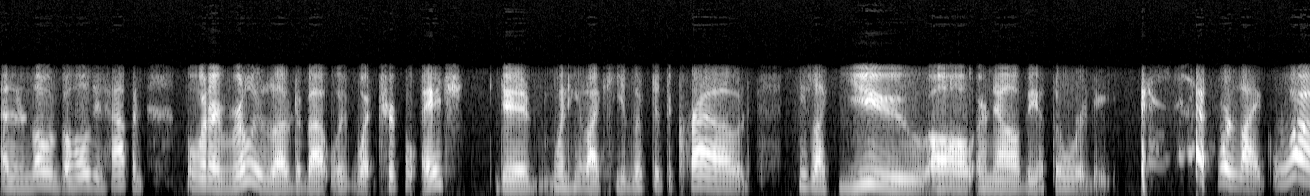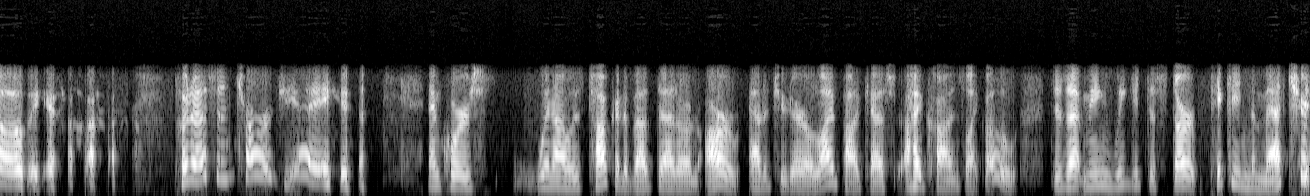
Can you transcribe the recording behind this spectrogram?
and then lo and behold, it happened. But what I really loved about was what Triple H did when he like he looked at the crowd. He's like, "You all are now the authority." We're like, "Whoa, put us in charge, yay!" and of course, when I was talking about that on our Attitude Era Live podcast, Icon's like, "Oh, does that mean we get to start picking the matches?"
